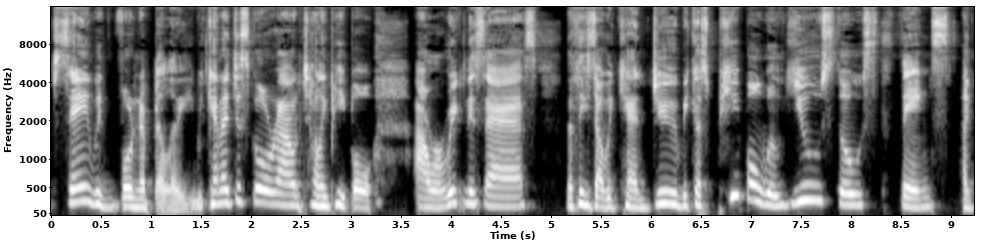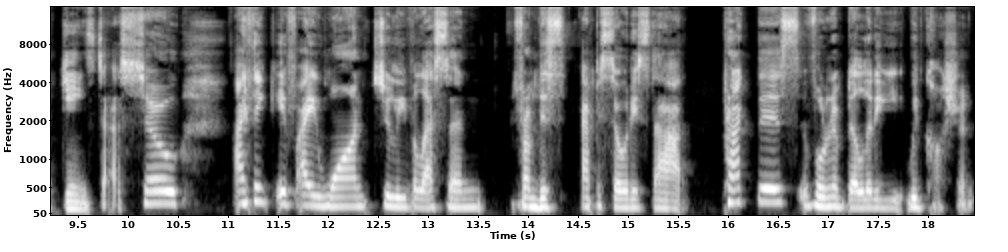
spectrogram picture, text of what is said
Say with vulnerability. We cannot just go around telling people our weaknesses, the things that we can't do because people will use those things against us. So I think if I want to leave a lesson from this episode is that practice vulnerability with caution.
